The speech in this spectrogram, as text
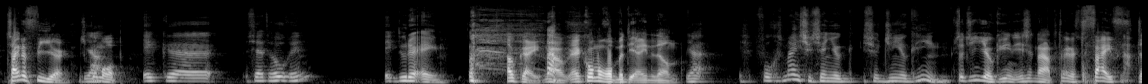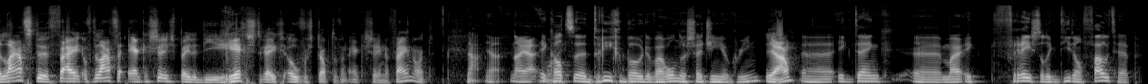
Het zijn er vier, dus Ja. kom op. Ik zet hoog in. Ik doe er één. Oké, nou, eh, kom maar op met die ene dan. Ja, Volgens mij is Sergio, Sergio Green. Sergio Green is inderdaad 2005 Nou. de laatste, Fey- of de laatste RKC-speler die rechtstreeks overstapte van RKC naar Feyenoord. Ja, nou ja, ik Mooi. had eh, drie geboden, waaronder Serginho Green. Ja, Eh, ik denk, eh, maar ik vrees dat ik die dan fout heb,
